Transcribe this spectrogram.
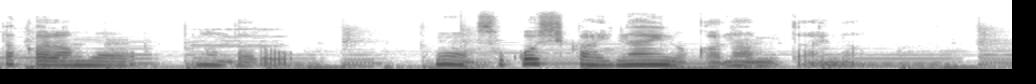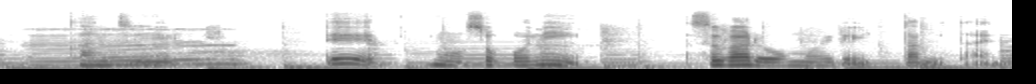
だからもうなんだろうもうそこしかいないのかなみたいなう感じうんでもうそこにすがる思いで行ったみたいな。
